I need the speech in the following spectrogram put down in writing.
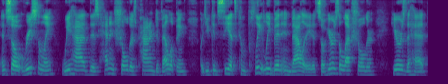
And so recently, we had this head and shoulders pattern developing, but you can see it's completely been invalidated. So here's the left shoulder, here's the head,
